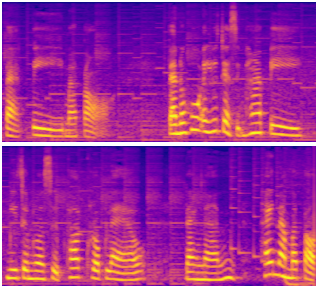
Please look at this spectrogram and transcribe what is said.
48 ปีมาต่อ แต่นกฮูกอายุ 75 ปี มีจำนวนสืบทอดครบแล้ว ดังนั้นให้นำมาต่อ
